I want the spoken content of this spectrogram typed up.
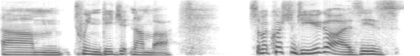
um, twin digit number. So, my question to you guys is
